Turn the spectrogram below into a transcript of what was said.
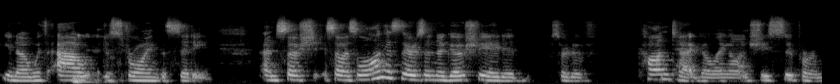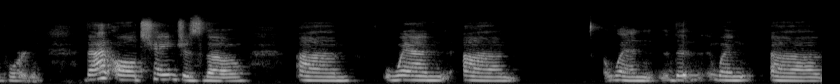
you know, without yeah. destroying the city. And so, she, so as long as there's a negotiated sort of contact going on, she's super important. That all changes though um, when um, when the when uh,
